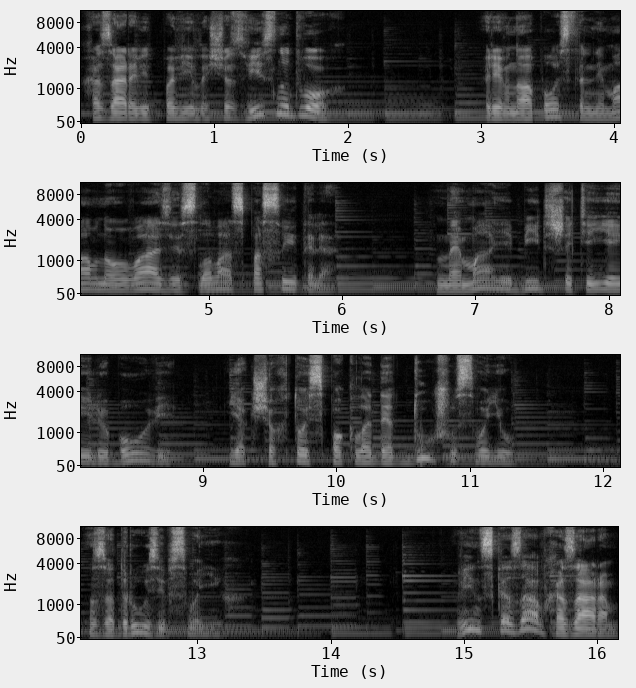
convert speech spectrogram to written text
Хазари відповіли, що, звісно, двох. Рівноапостольний мав на увазі слова Спасителя: немає більше тієї любові, якщо хтось покладе душу свою за друзів своїх. Він сказав Хазарам:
